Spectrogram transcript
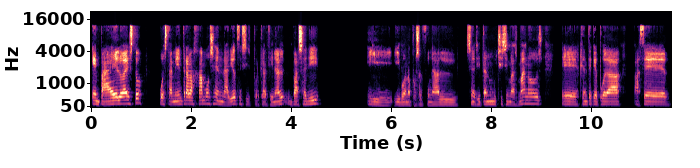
En paralelo a esto, pues también trabajamos en la diócesis, porque al final vas allí y, y bueno, pues al final se necesitan muchísimas manos, eh, gente que pueda hacer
